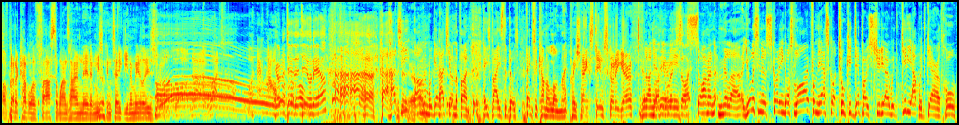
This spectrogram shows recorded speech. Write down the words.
I've got a couple of faster ones home there, the Miss Kentucky and Amelia's Jewel. Oh, oh no! What? Wow. You want to do the deal now? Hutchie, on, we'll get Hutchie on the phone. He pays the bills. Thanks for coming along, mate. Appreciate it. Thanks, Tim, Scotty, Gareth. Good on you. Love there he is. Simon Miller. You're listening to Scotty and Goss live from the Ascot Toolkit Depot studio with Giddy Up with Gareth Hall.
